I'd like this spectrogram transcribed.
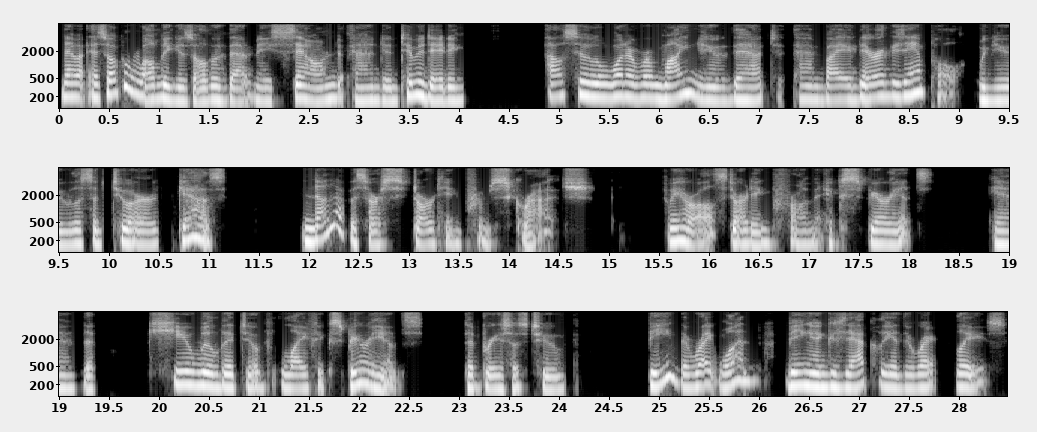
Now, as overwhelming as all of that may sound and intimidating, I also want to remind you that, and by their example, when you listen to our guests, none of us are starting from scratch. We are all starting from experience and the cumulative life experience that brings us to being the right one, being exactly in the right place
